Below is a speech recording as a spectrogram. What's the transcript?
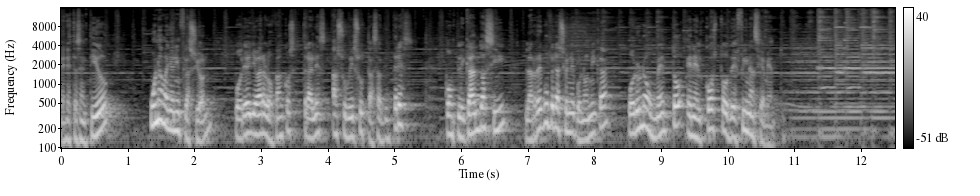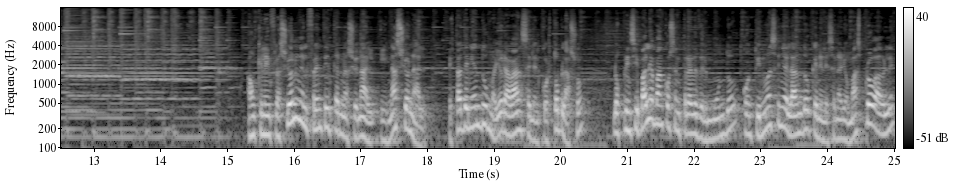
En este sentido, una mayor inflación podría llevar a los bancos centrales a subir sus tasas de interés, complicando así la recuperación económica por un aumento en el costo de financiamiento. Aunque la inflación en el frente internacional y nacional está teniendo un mayor avance en el corto plazo, los principales bancos centrales del mundo continúan señalando que en el escenario más probable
